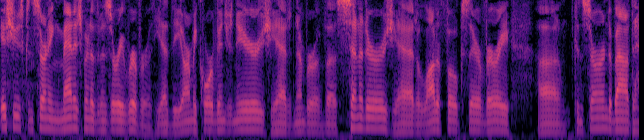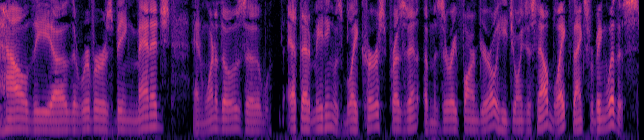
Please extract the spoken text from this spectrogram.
issues concerning management of the Missouri River. You had the Army Corps of Engineers, you had a number of uh, senators, you had a lot of folks there very uh, concerned about how the uh, the river is being managed. And one of those uh, at that meeting was Blake Hurst, president of Missouri Farm Bureau. He joins us now. Blake, thanks for being with us.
